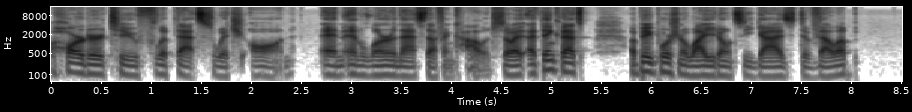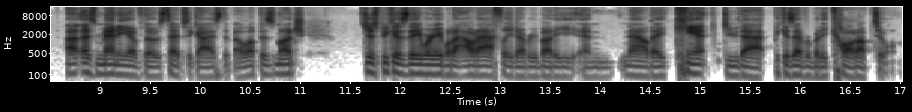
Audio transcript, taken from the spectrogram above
harder to flip that switch on and and learn that stuff in college so i, I think that's a big portion of why you don't see guys develop uh, as many of those types of guys develop as much just because they were able to out athlete everybody and now they can't do that because everybody caught up to them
